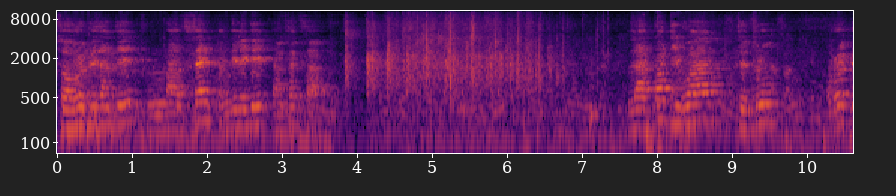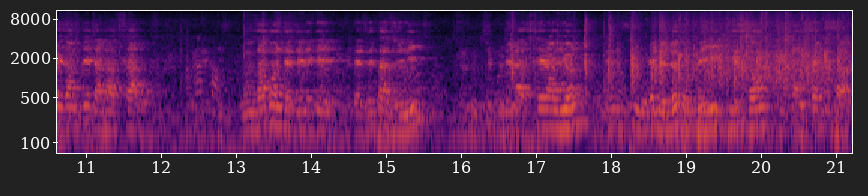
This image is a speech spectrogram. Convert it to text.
sont représentés par cinq délégués dans cette salle. La Côte d'Ivoire se trouve représentée dans la salle. Nous avons des délégués des États-Unis, de la Sierra Leone et de d'autres pays qui sont dans cette salle.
